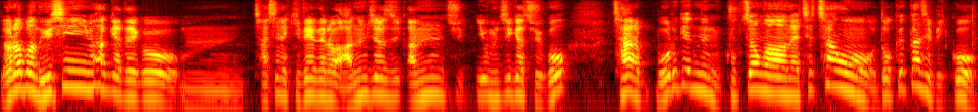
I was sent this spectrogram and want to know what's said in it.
여러 번 의심하게 되고 음, 자신의 기대대로 안, 움직여, 안 움직여 주고 잘 모르겠는 국정원의 최창호도 끝까지 믿고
